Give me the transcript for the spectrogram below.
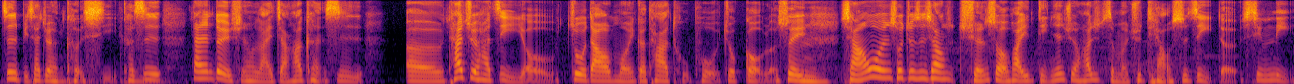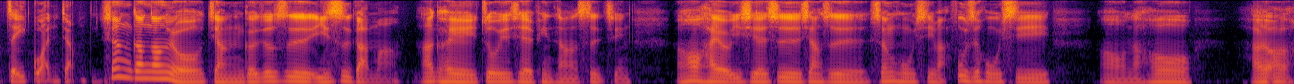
这次比赛就很可惜。可是，但是对于选手来讲，他可能是呃，他觉得他自己有做到某一个他的突破就够了。所以嗯想要问说，就是像选手的话，以顶尖选手，他是怎么去调试自己的心理这一关？这样像刚刚有讲一个就是仪式感嘛，他可以做一些平常的事情，然后还有一些是像是深呼吸嘛，腹式呼吸哦，然后还有、呃、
